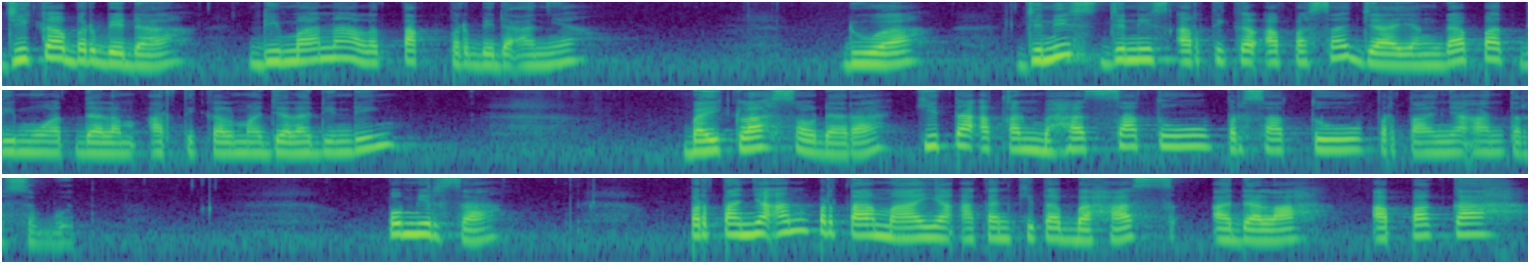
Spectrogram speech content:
Jika berbeda, di mana letak perbedaannya? Dua, jenis-jenis artikel apa saja yang dapat dimuat dalam artikel majalah dinding? Baiklah saudara, kita akan bahas satu persatu pertanyaan tersebut. Pemirsa, pertanyaan pertama yang akan kita bahas adalah apakah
